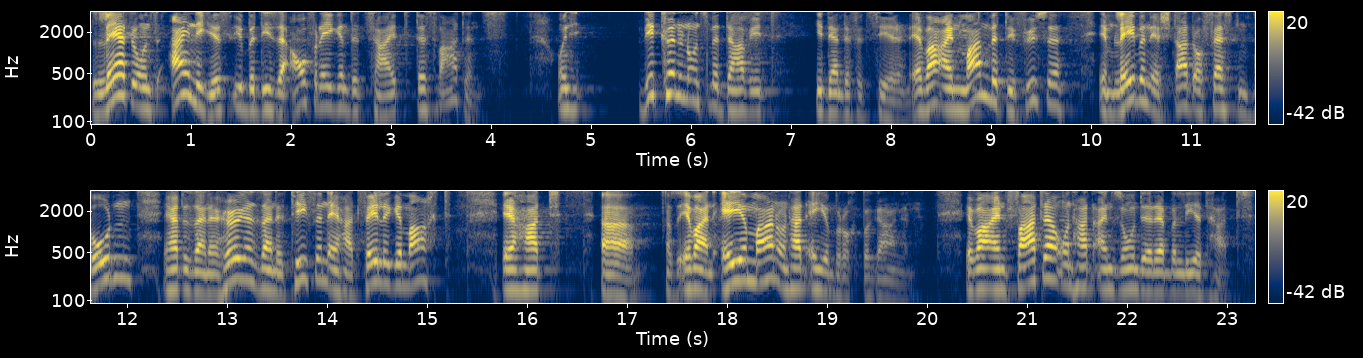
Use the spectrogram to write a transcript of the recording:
lehrt uns einiges über diese aufregende Zeit des Wartens. Und wir können uns mit David identifizieren. Er war ein Mann mit die Füße im Leben, er stand auf festem Boden, er hatte seine Höhen, seine Tiefen, er hat Fehler gemacht, er hat, äh, also er war ein Ehemann und hat Ehebruch begangen. Er war ein Vater und hat einen Sohn, der rebelliert hat.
